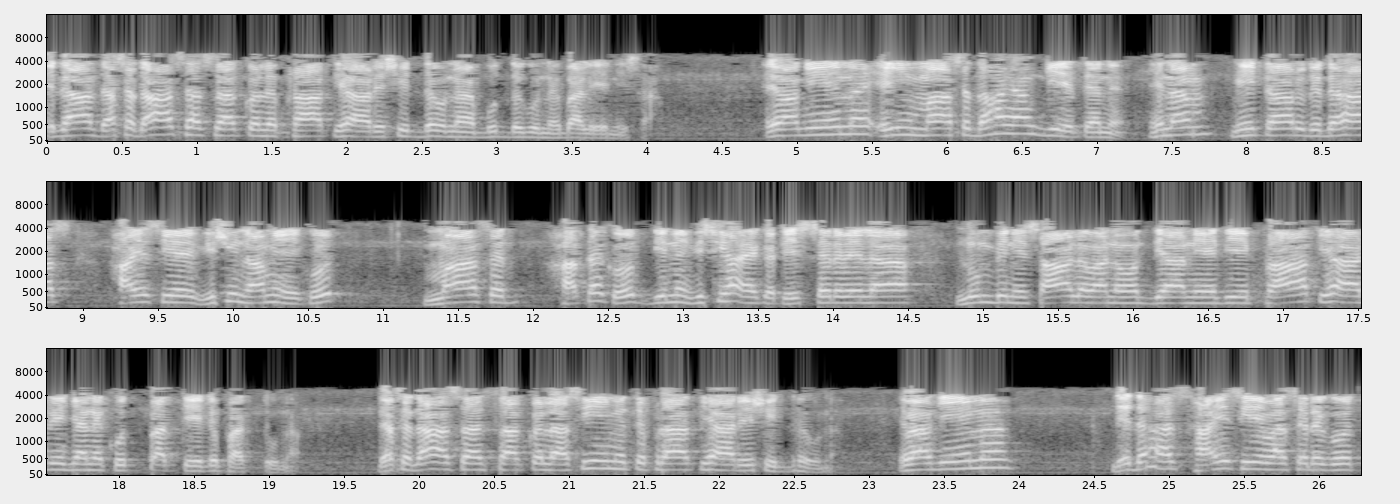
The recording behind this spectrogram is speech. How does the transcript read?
එදා දසදහසක් වල ප්‍රාතිහාර්ය සිද්ධ වුණ බුද්ධ ගුණ බලය නිසා ඒ වගේම එයින් මාස 10ක් ගිය තැන එනම් මේට අවුරුදු 2629කොත් මාස 7කොත් දින 26කට ඉස්සර වෙලා ලුම්බිනි ශාල වනෝද්‍යානයේදී ප්‍රාතිහාර්ය ජනක උත්පත්තියටපත් වුණා. දසදහසක් වල අසීමිත ප්‍රාතිහාර්ය සිද්ධ වුණා. ඒ වගේම 2600 වසර ගොත්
